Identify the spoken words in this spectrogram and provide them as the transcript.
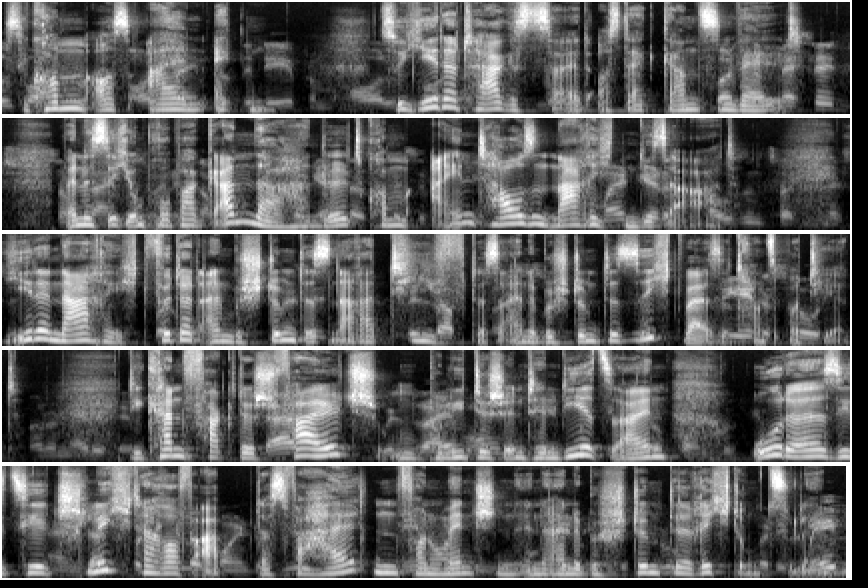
Sie kommen aus allen Ecken, zu jeder Tageszeit aus der ganzen Welt. Wenn es sich um Propaganda handelt, kommen 1000 Nachrichten dieser Art. Jede Nachricht füttert ein bestimmtes Narrativ, das eine bestimmte Sichtweise transportiert. Die kann faktisch falsch und politisch intendiert sein oder sie zielt schlicht schlicht darauf ab, das Verhalten von Menschen in eine bestimmte Richtung zu lenken.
